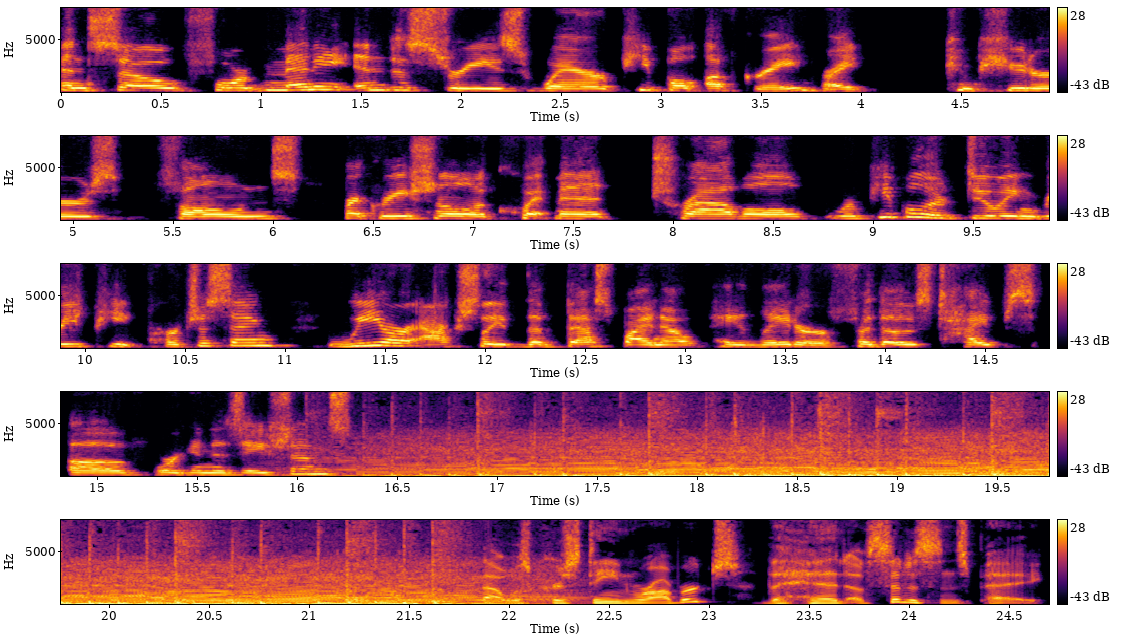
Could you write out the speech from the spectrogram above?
And so, for many industries where people upgrade, right? Computers, phones, recreational equipment, travel, where people are doing repeat purchasing, we are actually the best buy now, pay later for those types of organizations. That was Christine Roberts, the head of Citizens Pay,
